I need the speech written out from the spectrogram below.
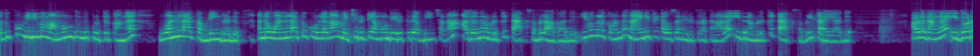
அதுக்கும் மினிமம் அமௌண்ட் வந்து கொடுத்துருக்காங்க. ஒன் லேக் அப்படிங்கிறது. அந்த ஒன் லேக்குக்கு உள்ளதான் மெச்சூரிட்டி அமௌண்ட் இருக்குது அப்படின்னு சொன்னா அது வந்து நம்மளுக்கு டாக்ஸபிள் ஆகாது. இவங்களுக்கு வந்து நைன்டி ஃபைவ் தௌசண்ட் இருக்கிறதுனால இது நம்மளுக்கு டாக்ஸபிள் கிடையாது. அவ்வளவுதாங்க. இதோட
